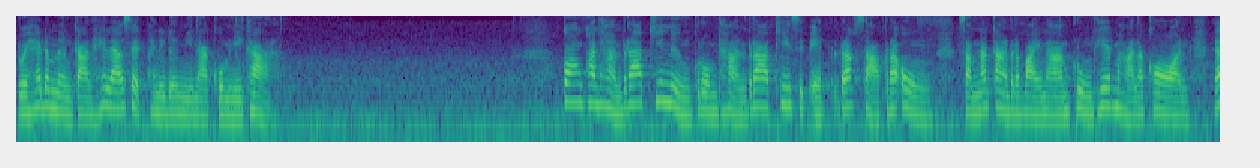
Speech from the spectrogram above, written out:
โดยให้ดำเนินการให้แล้วเสร็จภายในเดือนมีนาคมนี้ค่ะ กองพันทหารราบที่ 1 กรมฐานราบที่ 11 รักษาพระองค์ สำนักการระบายน้ำกรุงเทพมหานคร และ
